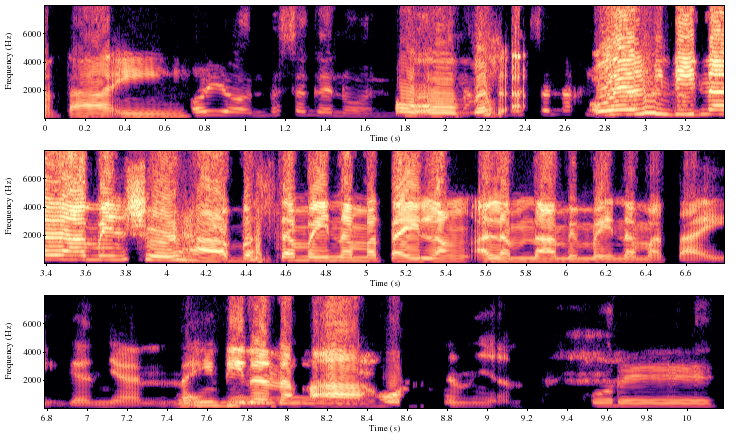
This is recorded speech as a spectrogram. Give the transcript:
ata eh. o yun basta ganon Oo, Parang basta- basta nakita Well, hindi na namin sure ha. Basta may namatay lang, alam namin may namatay. Ganyan. Na hindi na nakaahon. Ganyan. correct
